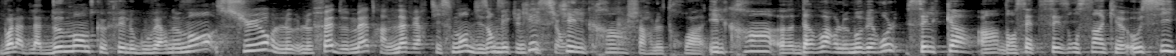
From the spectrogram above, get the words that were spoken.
voilà, de la demande que fait le gouvernement sur le, fait de mettre un avertissement disant que c'est une fiction. Qu'est-ce qu'il craint, Charles III Il craint euh, d'avoir le mauvais rôle. C'est le cas hein, dans cette saison 5 aussi.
